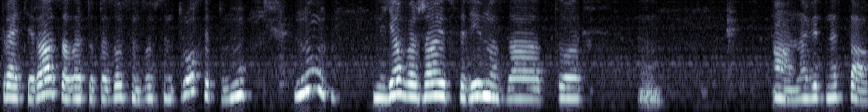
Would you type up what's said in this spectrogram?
третій раз, але тут зовсім зовсім трохи, тому ну, я вважаю все рівно за то. е, А, навіть не так.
